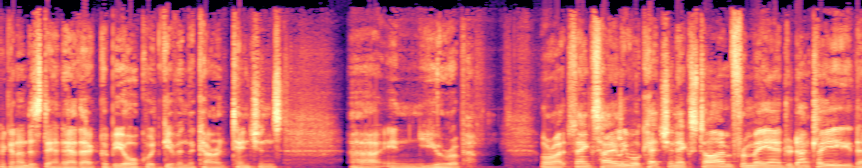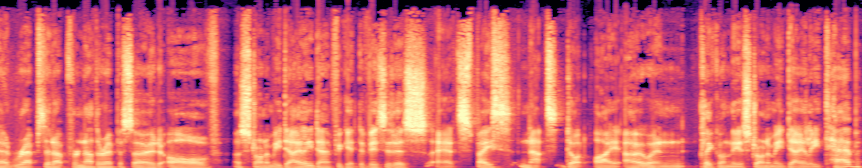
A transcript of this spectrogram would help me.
I can understand how that could be awkward given the current tensions uh, in Europe. All right. Thanks, Halley. We'll catch you next time. From me, Andrew Dunkley, that wraps it up for another episode of Astronomy Daily. Don't forget to visit us at spacenuts.io and click on the Astronomy Daily tab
